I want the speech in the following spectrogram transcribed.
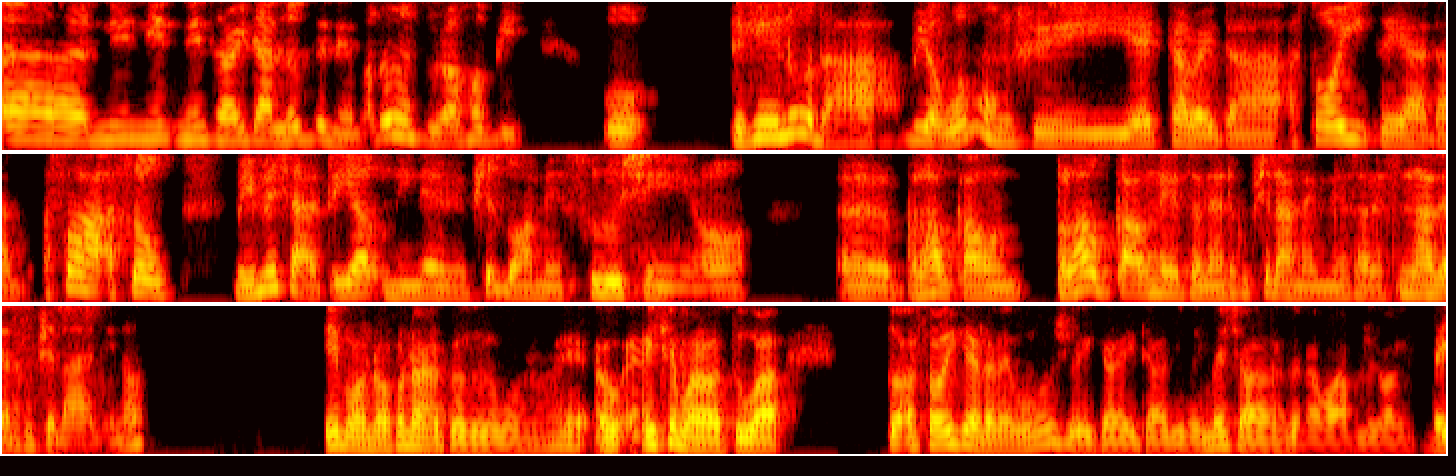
အာနေနေနေဒရိုက်တာလုပ်နေဘာလို့လဲဆိုတော့ဟုတ်ပြီဟိုတကယ်လို့ဒါပြီးတော့ဝတ်မုံရွှေရဲ့ character အစောကြီးကလေးကဒါအစအဆုံးမိမရှာတယောက်အနေနဲ့ပဲဖြစ်သွားမယ်ဆိုလို့ရှိရင်ရောအဲဘလောက်ကောင်းဘလောက်ကောင်းတဲ့ဇာတ်လမ်းတစ်ခုဖြစ်လာနိုင်မလဲဆိုတော့စဉ်းစားစရာတစ်ခုဖြစ်လာတယ်နော် အေးပေါ့နော်ခုနကပြောသလိုပေါ့နော်ဟိုအဲ့ချိန်မှာတော့ तू ကသူအစောကြီးကတည်းကမိုးရွှေ character ဒီမိမရှာဆိုတော့ဘယ်လိုလဲမိ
